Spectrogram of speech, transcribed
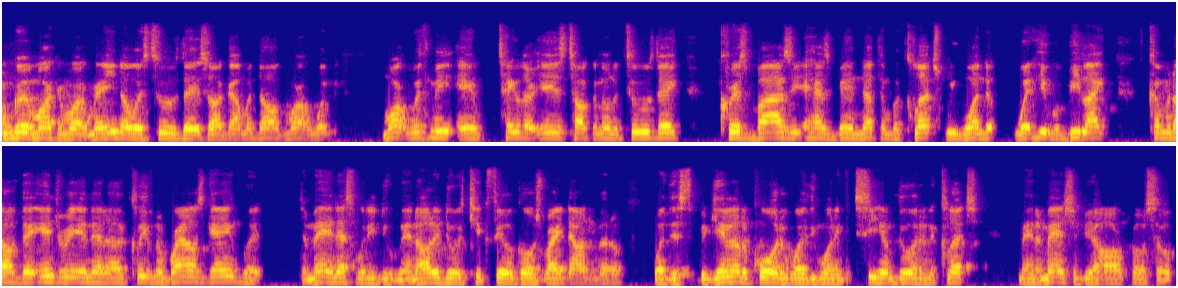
I'm good, Mark and Mark. Man, you know it's Tuesday, so I got my dog Mark with me. Mark with me, and Taylor is talking on a Tuesday. Chris Bozzy has been nothing but clutch. We wonder what he would be like coming off the injury in that uh, Cleveland Browns game, but the man, that's what he do, man. All he do is kick field goals right down the middle. Whether it's beginning of the quarter, whether you want to see him do it in the clutch, man, the man should be an All Pro. So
